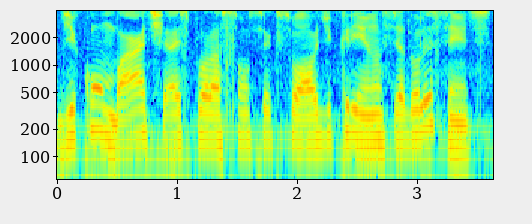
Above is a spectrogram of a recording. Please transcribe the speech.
de Combate à Exploração Sexual de Crianças e Adolescentes.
